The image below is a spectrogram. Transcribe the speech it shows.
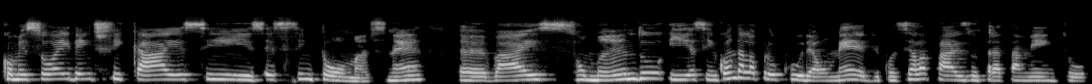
começou a identificar esses, esses sintomas, né, uh, vai somando e, assim, quando ela procura um médico, se ela faz o tratamento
